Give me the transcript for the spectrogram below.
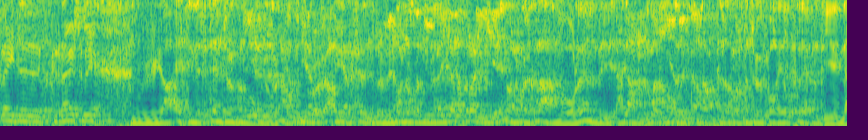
bij de Kruisweg. Ja, echt in het centrum van Hoofddorp. Ja, ja, ja, het centrum. Ja. Dat is nu een beetje aan het randje, hè? Dat was ook een graanmolen. Die, hij Ja, maalde. ja. Nou, en dat was natuurlijk wel heel treffend hier in de.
